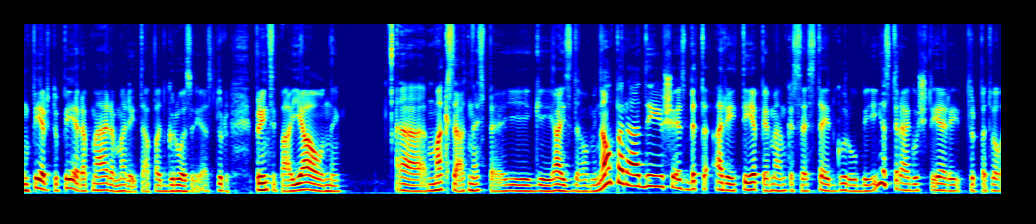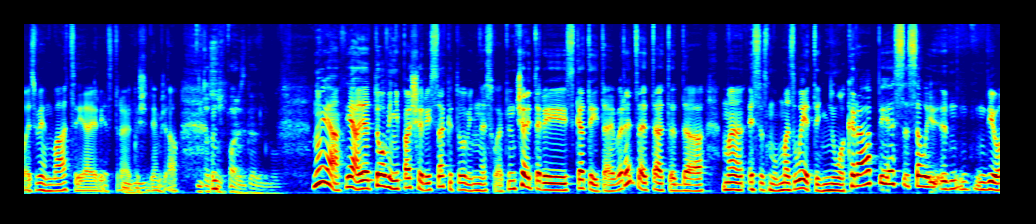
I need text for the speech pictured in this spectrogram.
un peer-to-peer apmēram arī tāpat grozījās darbojas. Tur principā jauni. Uh, maksāt nespējīgi aizdevumi nav parādījušies, bet arī tie, piemēram, kas STEIT guru bija iestrēguši, tie arī turpat vēl aizvien Vācijā ir iestrēguši, mm -hmm. diemžēl. Un tas uz pāris gadiem būs. Nu, jā, jā, ja to viņi paši arī saka, to viņi neslēpj. Un šeit arī skatītāji var redzēt, tātad man, es esmu mazliet nokrāpies, jo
